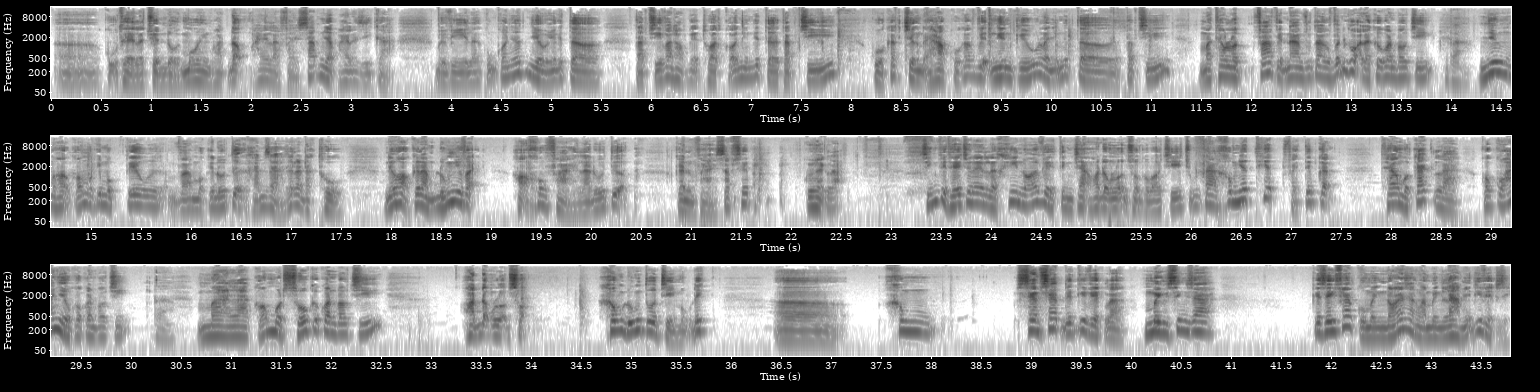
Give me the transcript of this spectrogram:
uh, cụ thể là chuyển đổi mô hình hoạt động hay là phải sáp nhập hay là gì cả. Bởi vì là cũng có rất nhiều những cái tờ tạp chí văn học nghệ thuật có những cái tờ tạp chí của các trường đại học của các viện nghiên cứu là những cái tờ tạp chí mà theo luật pháp Việt Nam chúng ta vẫn gọi là cơ quan báo chí. Vâng. nhưng mà họ có một cái mục tiêu và một cái đối tượng khán giả rất là đặc thù nếu họ cứ làm đúng như vậy họ không phải là đối tượng cần phải sắp xếp quy hoạch lại chính vì thế cho nên là khi nói về tình trạng hoạt động lộn xộn của báo chí chúng ta không nhất thiết phải tiếp cận theo một cách là có quá nhiều cơ quan báo chí vâng. mà là có một số cơ quan báo chí hoạt động lộn xộn không đúng tôn chỉ mục đích uh, không xem xét đến cái việc là mình sinh ra cái giấy phép của mình nói rằng là mình làm những cái việc gì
